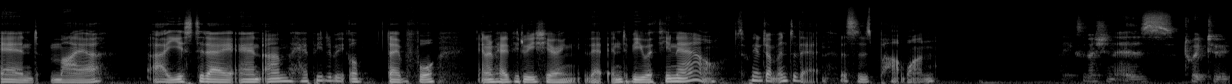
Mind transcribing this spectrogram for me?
and Maya uh, yesterday, and I'm happy to be, oh, day before, and I'm happy to be sharing that interview with you now. So we're going to jump into that. This is part one. The exhibition is Toitu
